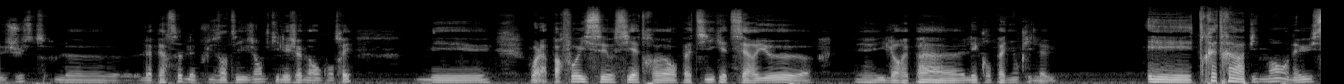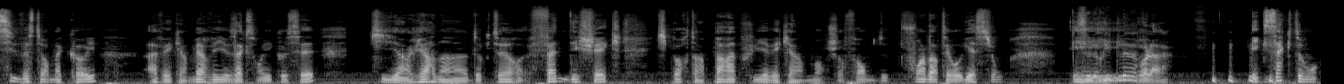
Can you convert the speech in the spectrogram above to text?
juste le, la personne la plus intelligente qu'il ait jamais rencontrée mais voilà, parfois il sait aussi être empathique, être sérieux, euh, et il n'aurait pas les compagnons qu'il a eu. Et très très rapidement, on a eu Sylvester McCoy avec un merveilleux accent écossais qui incarne un docteur fan d'échecs qui porte un parapluie avec un manche en forme de point d'interrogation. C'est le Riddler. Voilà. Exactement.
